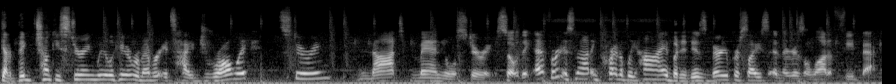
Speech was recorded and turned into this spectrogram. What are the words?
Got a big chunky steering wheel here. Remember, it's hydraulic steering, not manual steering. So the effort is not incredibly high, but it is very precise and there is a lot of feedback.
